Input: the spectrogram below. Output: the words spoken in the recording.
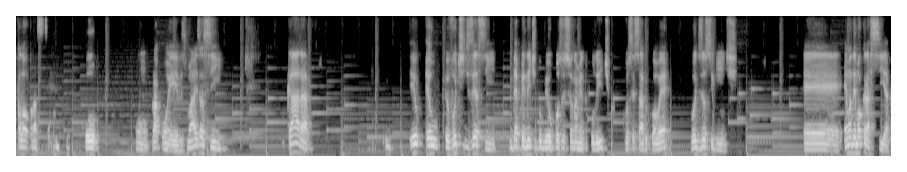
caloração pouco para com eles, mas assim, Cara, eu, eu, eu vou te dizer assim, independente do meu posicionamento político, você sabe qual é, vou dizer o seguinte: é, é uma democracia.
